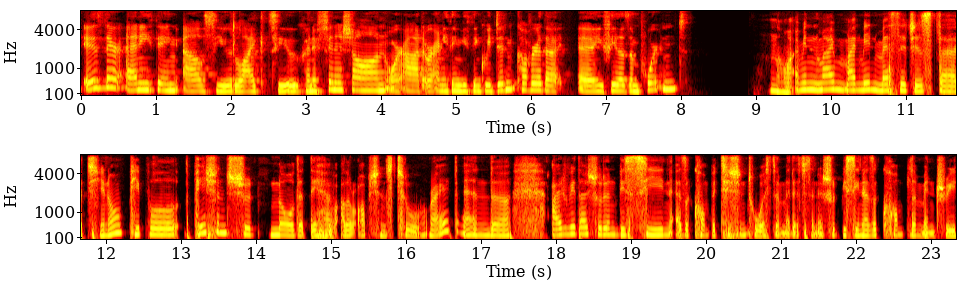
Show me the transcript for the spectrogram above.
Is there anything else you'd like to kind of finish on or add, or anything you think we didn't cover that uh, you feel is important? No, I mean, my, my main message is that, you know, people, the patients should know that they have other options too, right? And uh, Ayurveda shouldn't be seen as a competition to Western medicine. It should be seen as a complementary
